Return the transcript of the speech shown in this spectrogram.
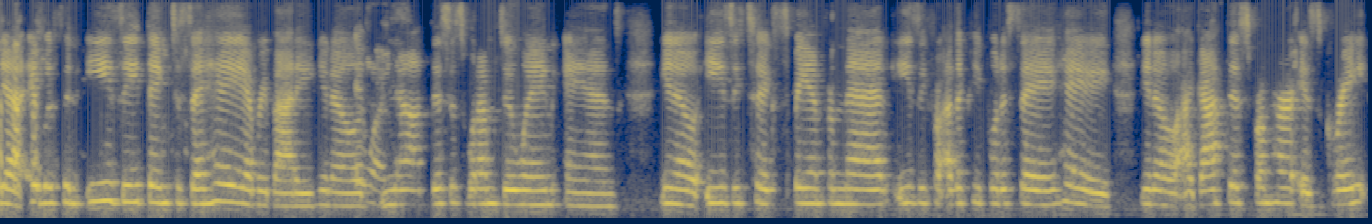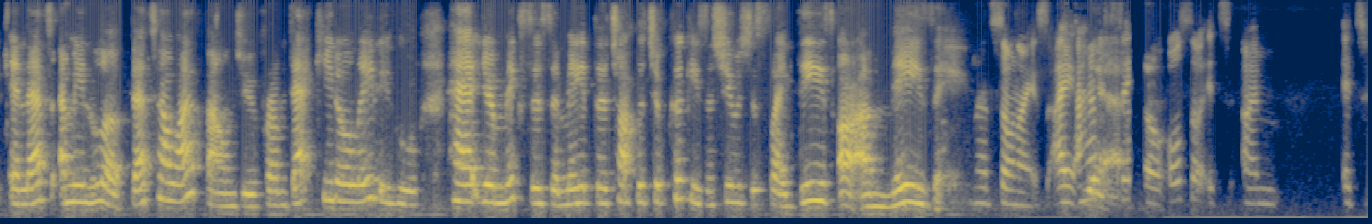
yeah, it was an easy thing to say, hey, everybody, you know, now this is what I'm doing. And, you know, easy to expand from that, easy for other people to say, hey, you know, I got this from her, is great. And that's, I mean, look, that's how I found you from that keto lady who had your mixes and made the chocolate chip cookies. And she was just like, these are amazing. That's so nice. I, I have yeah. to say, though, also, it's, I'm, it's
